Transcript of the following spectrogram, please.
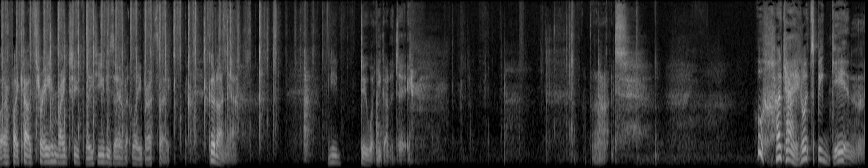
Clarify card three and row two, please. You deserve it, Libra. So, good on ya. You do what you got to do. Alright. Okay, let's begin.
